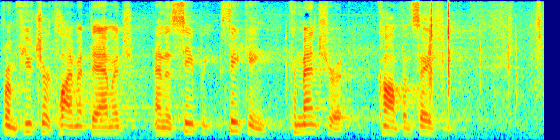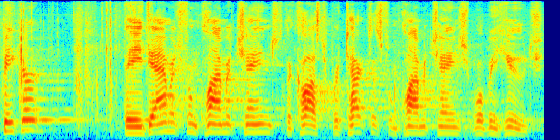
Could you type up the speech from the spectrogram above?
from future climate damage and is seeking commensurate compensation. Speaker, the damage from climate change, the cost to protect us from climate change will be huge.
